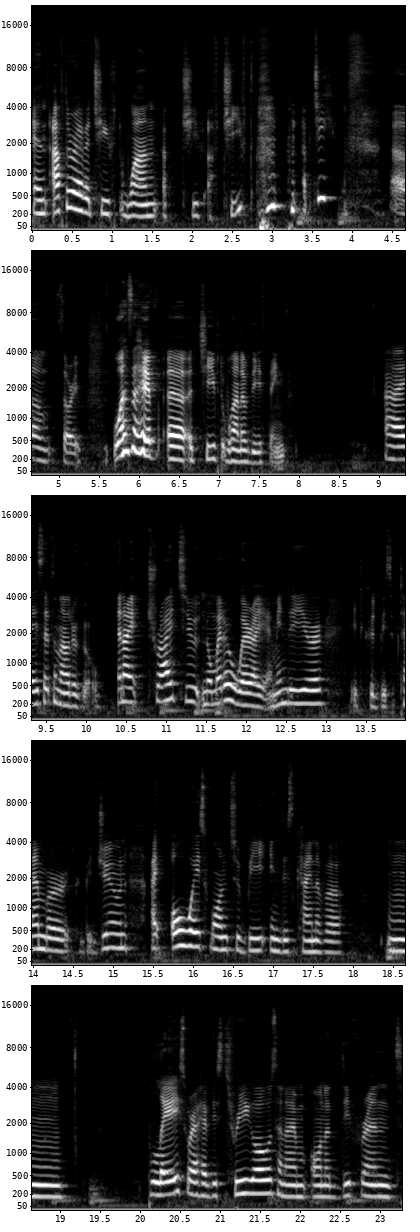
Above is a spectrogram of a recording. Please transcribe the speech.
and after I've achieved one, achieved, achieved, achieved, um, sorry, once I have uh, achieved one of these things, I set another goal. And I try to, no matter where I am in the year, it could be September, it could be June, I always want to be in this kind of a um, place where I have these three goals and I'm on a different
